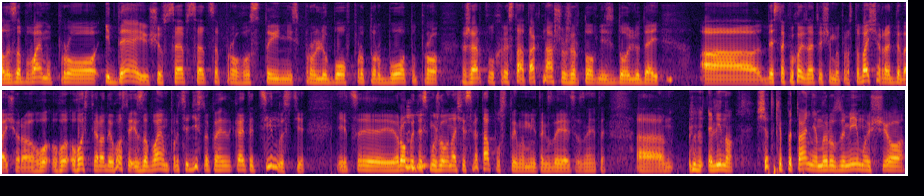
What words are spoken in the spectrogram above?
Але забуваємо про ідею, що все, все це про гостинність, про любов, про турботу, про жертву Христа, так, нашу жертовність до людей. А десь так виходить, знаєте, що ми просто вечір ради вечора, го- го- гості ради гостей, і забуваємо про ці дійсно кажете, цінності. І це робить десь, можливо, наші свята пустими, мені так здається. знаєте. Е, Еліно, ще таке питання. Ми розуміємо, що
